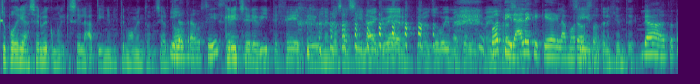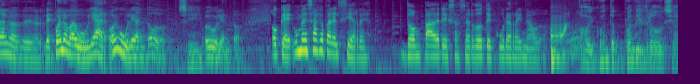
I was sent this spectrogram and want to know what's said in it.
Yo podría hacerme como el que sé latín en este momento, ¿no es cierto? ¿Y lo traducís? Crecere, vite, fete, una cosa así, nada que ver. Pero yo voy a meter entre medio Vos frase. tirale que quede glamoroso. Sí, total gente. No, total, no, de- después lo va a googlear. Hoy googlean todo. Sí. Hoy googlean todo. Ok, un mensaje para el cierre. Don Padre, sacerdote, cura Reinaudo. Ay, cuánta, cuánta introducción.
